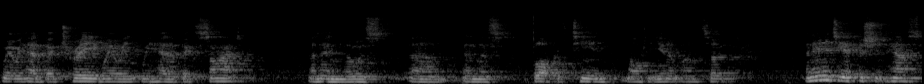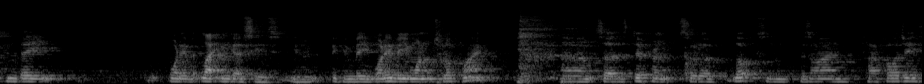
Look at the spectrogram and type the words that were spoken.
where we had a big tree, where we, we had a big site, and then there was um, in this block of 10 multi-unit ones. So an energy efficient house can be whatever, like Ingo says, you know, it can be whatever you want it to look like. Um, so there's different sort of looks and design typologies.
